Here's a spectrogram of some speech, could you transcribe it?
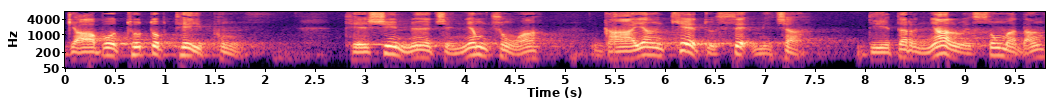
gyabo tutup te pung. Te shi nu che nyam chung wa gayang ke tu se mi cha. Detar nyal we sung ma dang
